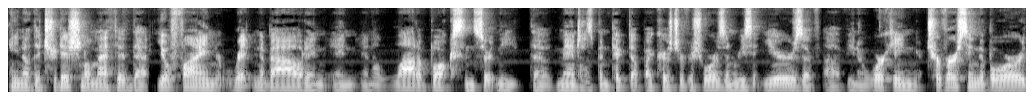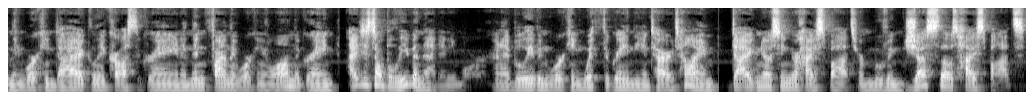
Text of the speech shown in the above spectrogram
You know the traditional method that you'll find written about in, in, in, a lot of books and certainly the mantle's been picked up by christopher schwarz in recent years of, of you know working traversing the board and then working diagonally across the grain and then finally working along the grain. I just don't believe in that anymore and I believe in working with the grain the entire time, diagnosing your high spots or moving just those high spots,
